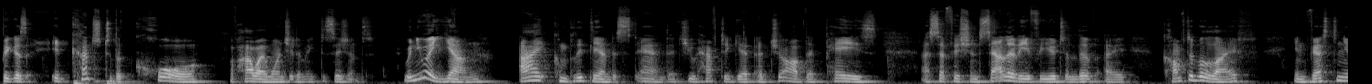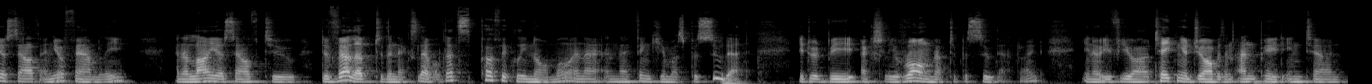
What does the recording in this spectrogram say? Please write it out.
because it cuts to the core of how I want you to make decisions. When you are young, I completely understand that you have to get a job that pays a sufficient salary for you to live a comfortable life, invest in yourself and your family, and allow yourself to develop to the next level. That's perfectly normal, and I, and I think you must pursue that. It would be actually wrong not to pursue that, right? You know, if you are taking a job as an unpaid intern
